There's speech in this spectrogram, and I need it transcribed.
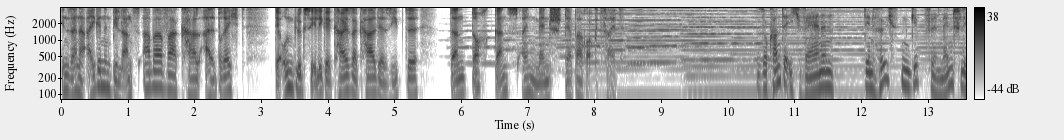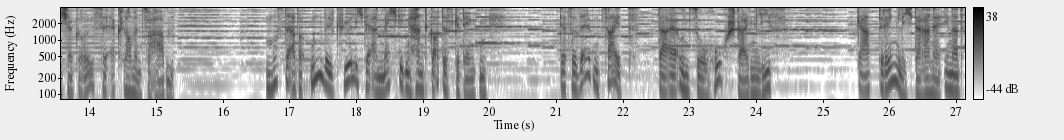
In seiner eigenen Bilanz aber war Karl Albrecht, der unglückselige Kaiser Karl VII., dann doch ganz ein Mensch der Barockzeit. So konnte ich wähnen, den höchsten Gipfel menschlicher Größe erklommen zu haben, musste aber unwillkürlich der allmächtigen Hand Gottes gedenken, der zur selben Zeit, da er uns so hochsteigen ließ, gar dringlich daran erinnert,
